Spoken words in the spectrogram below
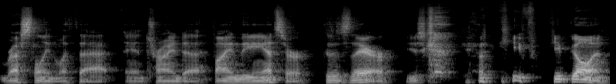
wrestling with that and trying to find the answer because it's there. You just gotta keep keep going.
